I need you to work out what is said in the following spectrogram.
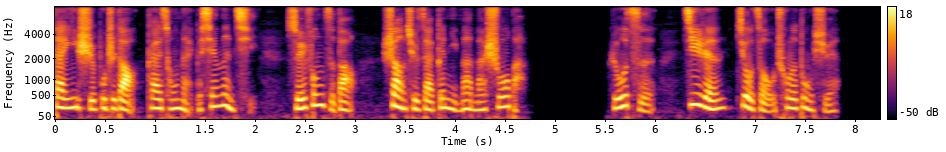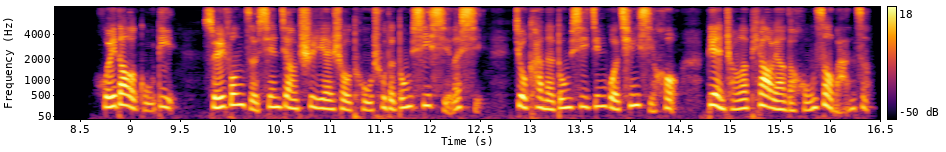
但一时不知道该从哪个先问起。随风子道：“上去再跟你慢慢说吧。”如此，几人就走出了洞穴，回到了谷地。随风子先将赤焰兽吐出的东西洗了洗，就看那东西经过清洗后，变成了漂亮的红色丸子。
